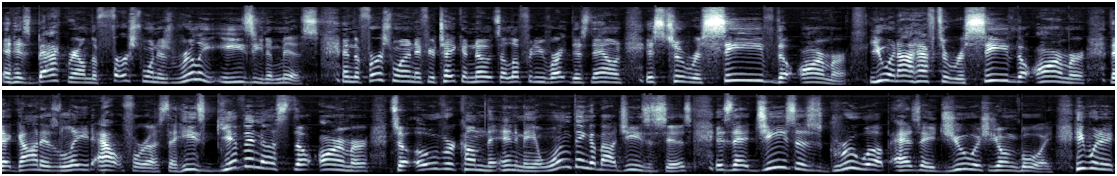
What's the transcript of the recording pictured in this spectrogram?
and his background, the first one is really easy to miss. And the first one, if you're taking notes, I'd love for you to write this down, is to receive the armor. You and I have to receive the armor that God has laid out for us, that he's given us the armor to overcome the enemy. And one thing about Jesus is, is that Jesus grew up as a Jewish young boy. He would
